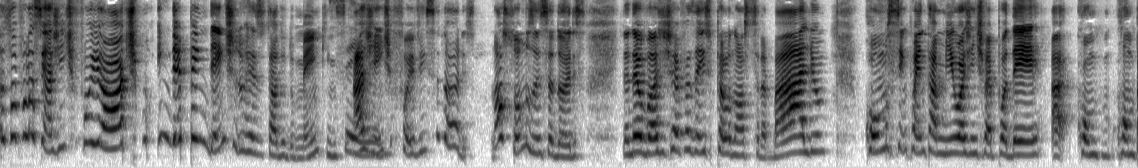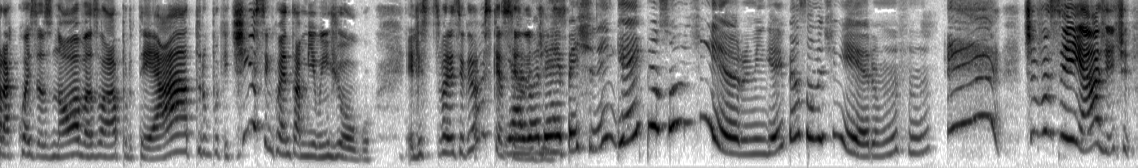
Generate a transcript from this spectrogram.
eu só falo assim, a gente foi ótimo, independente do resultado do Mankins, Sim. a gente foi vencedores. Nós somos vencedores, entendeu? A gente vai fazer isso pelo nosso trabalho, com os 50 mil a gente vai poder ah, com- comprar coisas novas lá pro teatro, porque tinha 50 mil em jogo. Eles pareciam que estavam E esquecendo agora, disso. de repente, ninguém pensou no dinheiro. Ninguém pensou no dinheiro. Uhum. Tipo assim, ah, gente.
